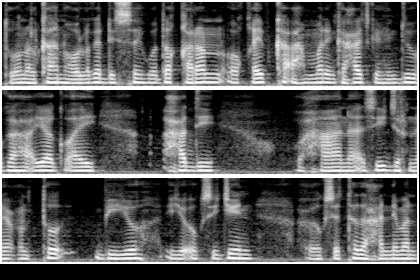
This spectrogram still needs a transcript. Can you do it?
tuunalkan oo laga dhisay waddo qaran oo qeyb ka ah marinka xajka hinduuga ayaa go'ay axaddii waxaana sii jirnay cunto biyo iyo ogsijiin xoogsatada xaniban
